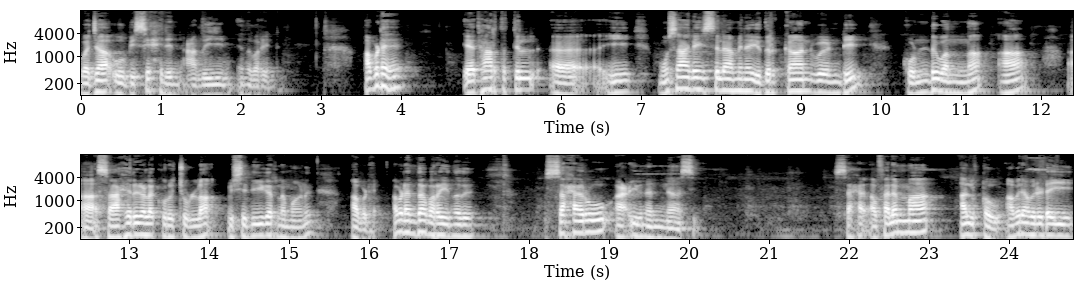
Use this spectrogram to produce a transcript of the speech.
വജാ ഉ ബിസിഹ്രിൻ അദീം എന്ന് പറയുന്നുണ്ട്. അവിടെ യഥാർത്ഥത്തിൽ ഈ മൂസ അലൈഹി ഇസ്ലാമിനെ എതിർക്കാൻ വേണ്ടി കൊണ്ടുവന്ന ആ, സാഹിറുകളെക്കുറിച്ചുള്ള വിശദീകരണമാണ് അവിടെ. അവിടെ എന്താ പറയുന്നത്? സഹറു അയുനന്നാസി സഹ ഫലമ്മ അൽക്കൗ അവരവരുടെ ഈ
